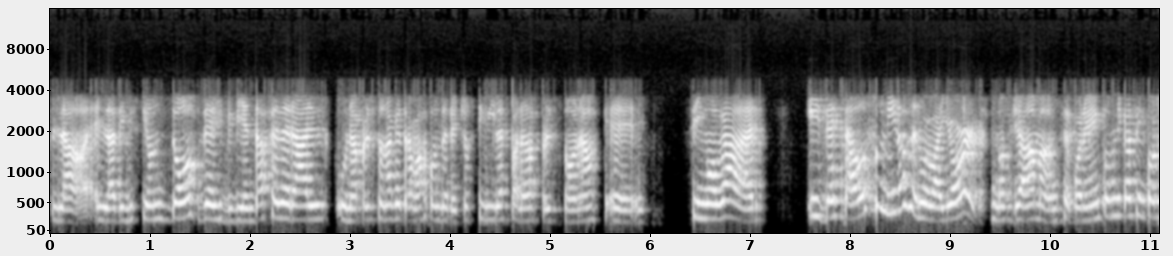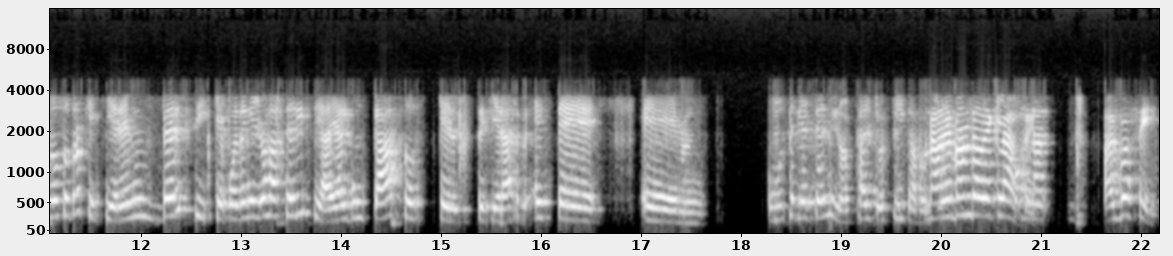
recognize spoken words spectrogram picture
la, la División 2 de Vivienda Federal, una persona que trabaja con derechos civiles para las personas eh, sin hogar, y de Estados Unidos, de Nueva York, nos llaman, se ponen en comunicación con nosotros que quieren ver si qué pueden ellos hacer y si hay algún caso que se quiera, este, eh, ¿cómo sería el término? Oscar, yo explica. Una demanda de clase, algo así.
